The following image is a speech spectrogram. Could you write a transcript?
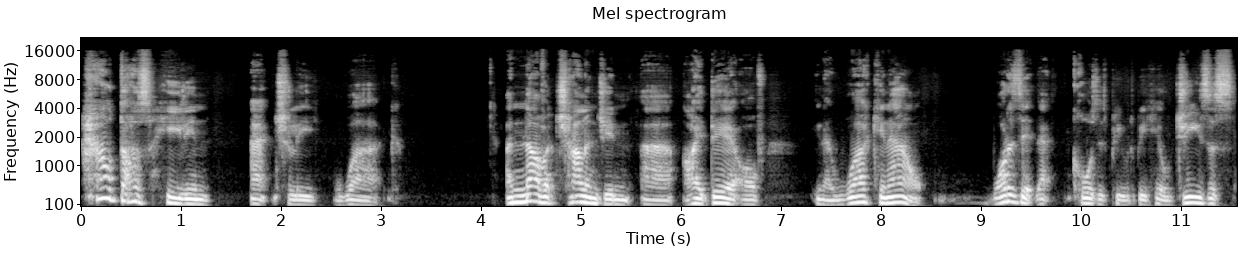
How does healing actually work? Another challenging uh, idea of, you know, working out what is it that causes people to be healed. Jesus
